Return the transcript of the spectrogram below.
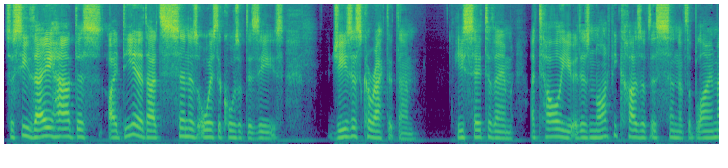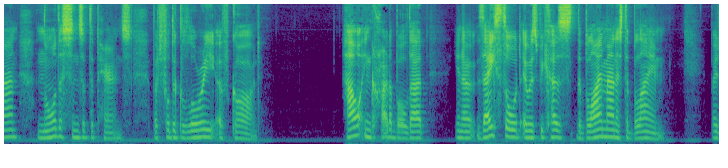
So, see, they had this idea that sin is always the cause of disease. Jesus corrected them. He said to them, I tell you, it is not because of the sin of the blind man, nor the sins of the parents, but for the glory of God. How incredible that, you know, they thought it was because the blind man is to blame. But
